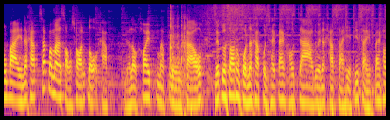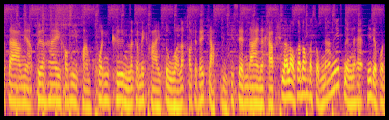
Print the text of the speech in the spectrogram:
ลงไปนะครับสักประมาณ 2 ช้อนโต๊ะครับ เดี๋ยวเราค่อยมาปรุงเขาในตัวซอสของพลนะครับพลใช้แป้งข้าวเจ้าด้วยนะครับ สาเหตุที่ใส่แป้งข้าวเจ้าเนี่ยเพื่อให้เขามีความข้นขึ้น แล้วก็ไม่คลายตัว แล้วเขาจะได้จับอยู่ที่เส้นได้นะครับ แล้วเราก็ต้องผสมน้ำนิดหนึ่งนะฮะนี่เดี๋ยวพล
